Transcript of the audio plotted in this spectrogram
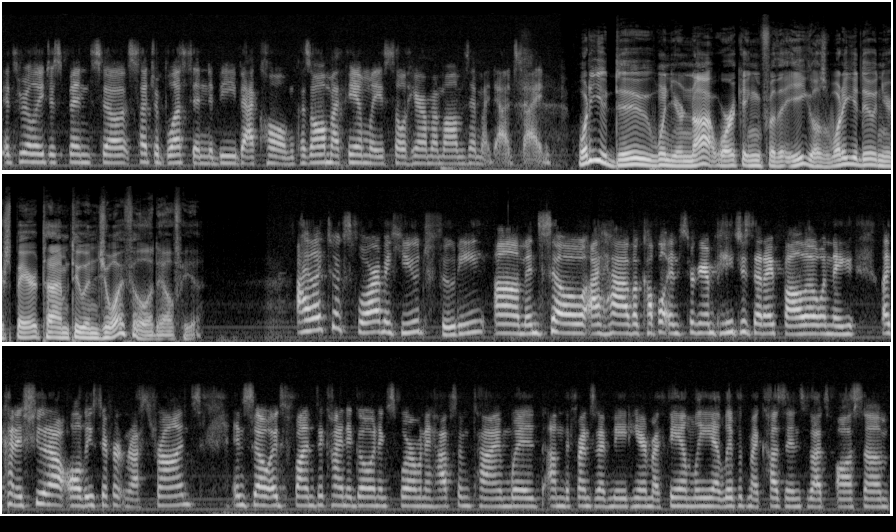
it's really just been so such a blessing to be back home because all my family is still here on my mom's and my dad's side. What do you do when you're not working for the Eagles? What do you do in your spare time to enjoy Philadelphia? I like to explore. I'm a huge foodie. Um, and so I have a couple Instagram pages that I follow and they like kind of shoot out all these different restaurants. And so it's fun to kind of go and explore when I have some time with um, the friends that I've made here, my family. I live with my cousins, so that's awesome.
